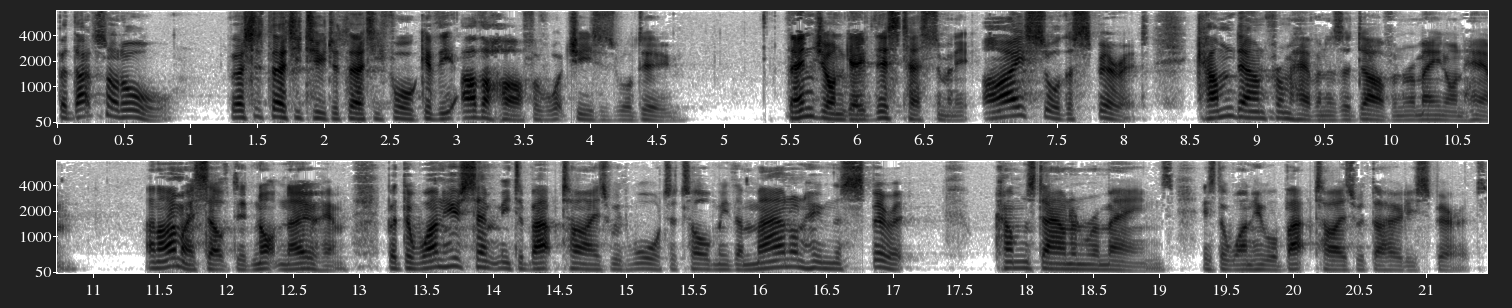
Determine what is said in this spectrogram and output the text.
But that's not all. Verses 32 to 34 give the other half of what Jesus will do. Then John gave this testimony I saw the Spirit come down from heaven as a dove and remain on him. And I myself did not know him, but the one who sent me to baptize with water told me, The man on whom the Spirit comes down and remains is the one who will baptize with the Holy Spirit.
